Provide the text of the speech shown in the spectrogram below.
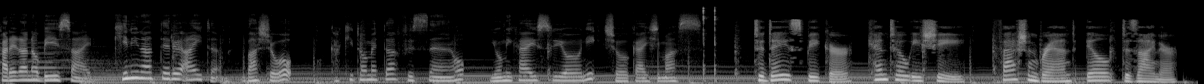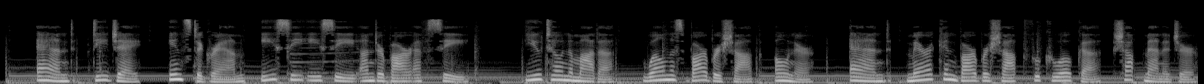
彼らの B サイド、気になっているアイテム、場所を書き留めた付箋を読み返すように紹介します。Today's speaker, Kento Ishii, fashion brand ill designer. And DJ, Instagram, E ECEC underbar FC. Yuto Namata, wellness barbershop owner. And American Barbershop Fukuoka, shop manager.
